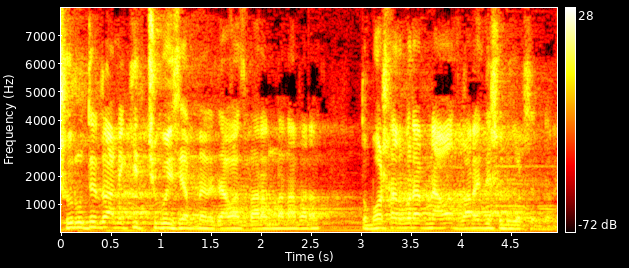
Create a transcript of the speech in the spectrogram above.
শুরুতে তো আমি কিচ্ছু কইছি আপনার আওয়াজ বাড়ান বা না বাড়ান। তো বসার পরে আপনি আওয়াজ বাড়াইতে শুরু করছেন কেন?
